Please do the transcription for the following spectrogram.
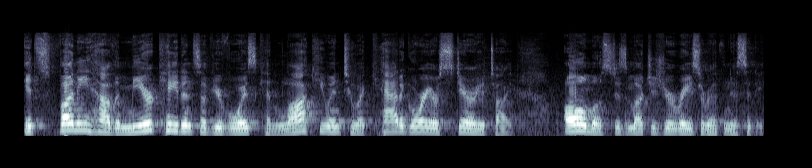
It's funny how the mere cadence of your voice can lock you into a category or stereotype almost as much as your race or ethnicity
